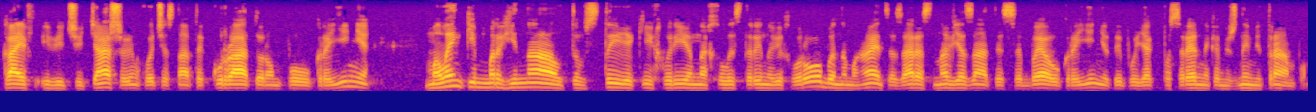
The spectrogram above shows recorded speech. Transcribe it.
кайф і відчуття, що він хоче стати куратором по Україні. Маленький маргінал, товстий, який хворіє на холестеринові хвороби, намагається зараз нав'язати себе Україні, типу як посередника між ним і Трампом.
